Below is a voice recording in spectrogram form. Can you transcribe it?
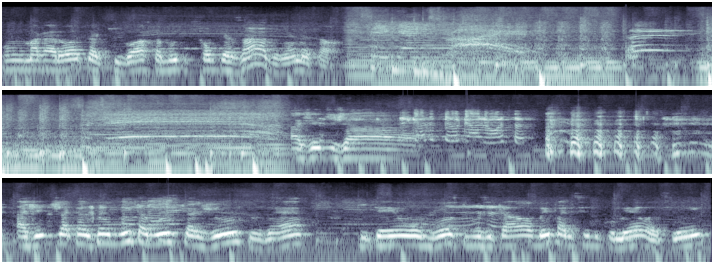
como uma garota que gosta muito de som pesado, né, Metal? A gente já. Obrigada pela garota. a gente já cantou muita música juntos, né? Que tem um gosto musical bem parecido com o meu, assim.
